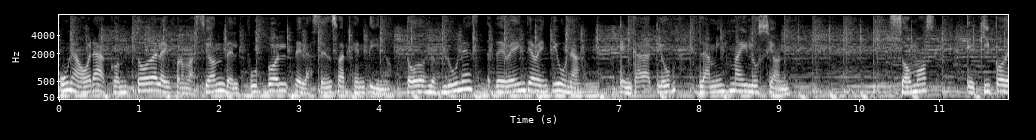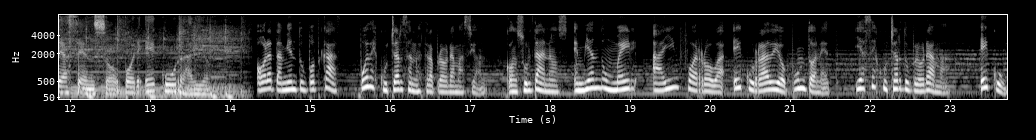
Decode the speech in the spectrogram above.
Una hora con toda la información del fútbol del ascenso argentino. Todos los lunes de 20 a 21. En cada club, la misma ilusión. Somos Equipo de Ascenso por EQ Radio. Ahora también tu podcast puede escucharse en nuestra programación. Consultanos enviando un mail a info.ecuradio.net y haz escuchar tu programa. EQ,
